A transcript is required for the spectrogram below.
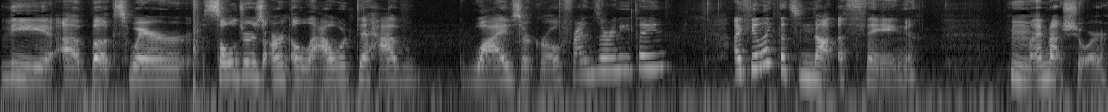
the uh, books where soldiers aren't allowed to have wives or girlfriends or anything. I feel like that's not a thing. Hmm, I'm not sure.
